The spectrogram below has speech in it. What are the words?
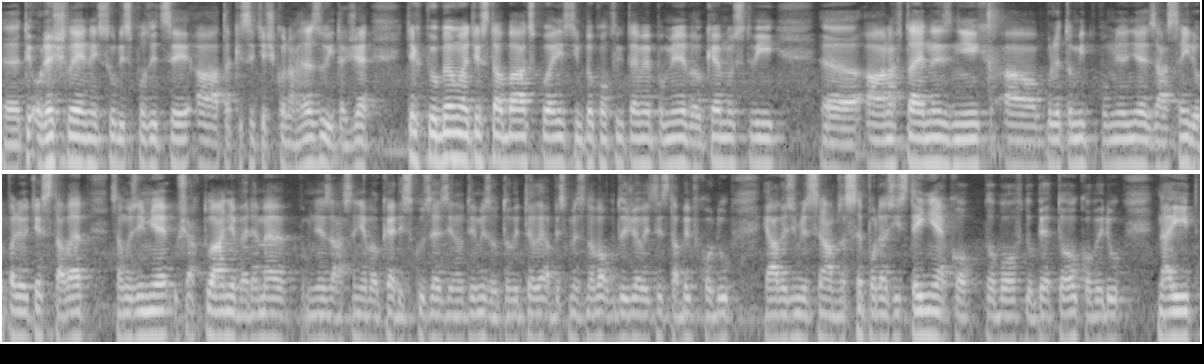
eh, ty odešly, nejsou k dispozici a taky se těžko nahrazují. Takže těch problémů na těch stavbách spojených s tímto konfliktem je poměrně velké množství. Eh, a nafta je jeden z nich a bude to mít poměrně zásadní dopady do těch staveb. Samozřejmě už aktuálně vedeme poměrně zásadně velké diskuze s jednotlivými zhotoviteli, aby jsme znova udrželi ty stavby v chodu. Já věřím, že se nám zase podaří stejně jako to bylo v době toho covidu najít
